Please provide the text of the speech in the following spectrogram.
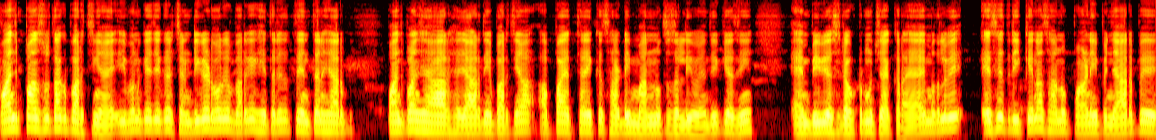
5-500 ਤੱਕ ਪਰਚੀਆਂ ਹੈ। ਈਵਨ ਕਿ ਜੇਕਰ ਚੰਡੀਗੜ੍ਹ ਵਰਗੇ ਵਰਗੇ ਖੇਤਰ 'ਚ 3-3000 5-5 ਹਜ਼ਾਰ ਹਜ਼ਾਰ ਦੀਆਂ ਪਰਚੀਆਂ, ਆਪਾਂ ਇੱਥੇ ਇੱਕ ਸਾਡੀ ਮਨ ਨੂੰ ਤਸੱਲੀ ਹੋ ਜਾਂਦੀ ਕਿ ਅਸੀਂ ਐਮਬੀਬੀਐਸ ਡਾਕਟਰ ਨੂੰ ਚੈੱਕ ਕਰਾਇਆ ਹੈ। ਮਤਲਬ ਇਹ ਇਸੇ ਤਰੀਕੇ ਨਾਲ ਸਾਨੂੰ ਪਾਣੀ 50 ਰੁਪਏ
